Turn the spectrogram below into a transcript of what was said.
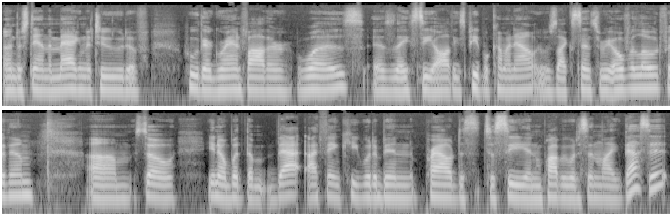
understand the magnitude of who their grandfather was as they see all these people coming out. It was like sensory overload for them. Um, so you know, but the that I think he would have been proud to to see and probably would have said like, "That's it."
